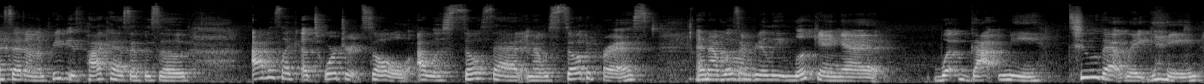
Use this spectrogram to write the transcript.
I said on a previous podcast episode, I was like a tortured soul. I was so sad and I was so depressed, and I wasn't uh-huh. really looking at what got me to that weight gain.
